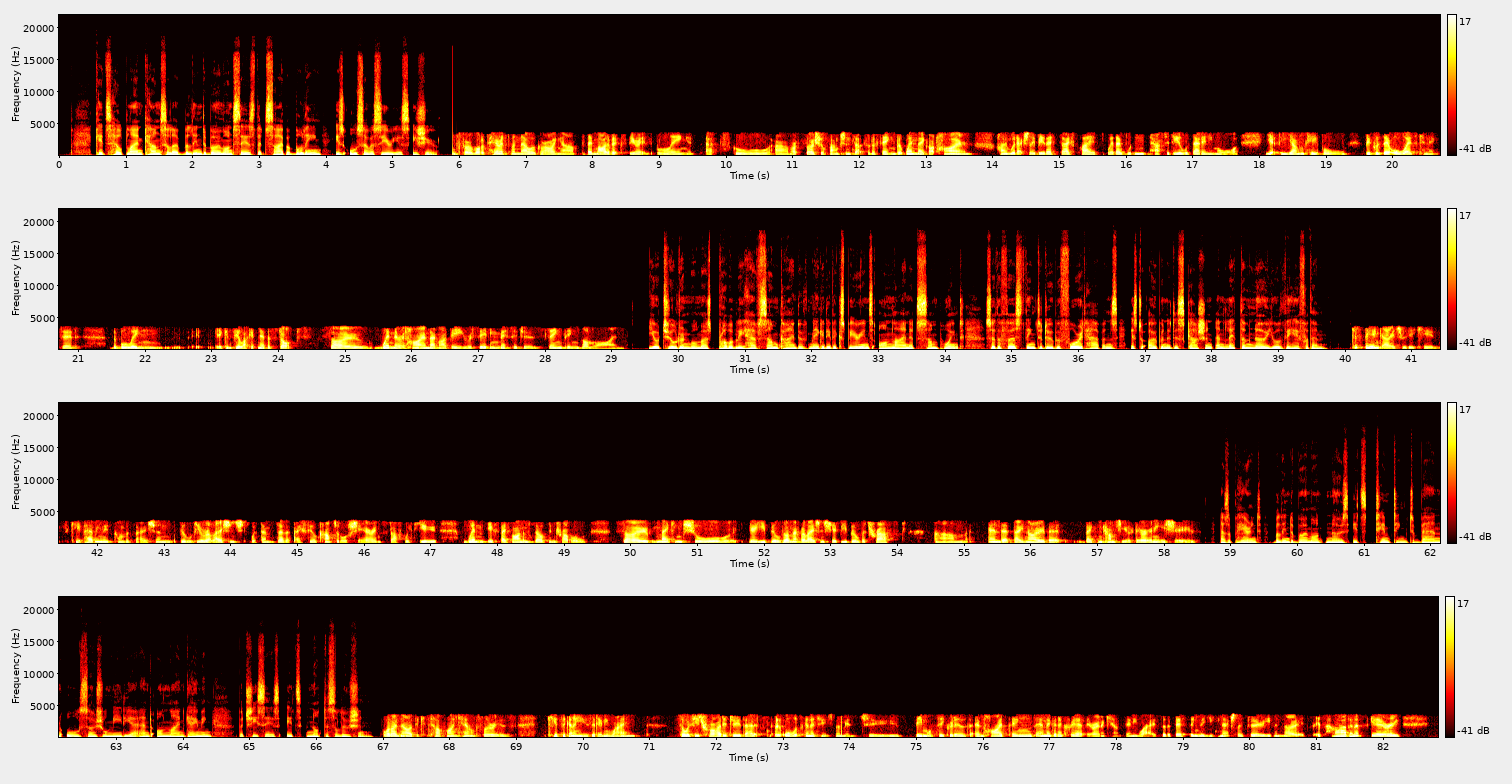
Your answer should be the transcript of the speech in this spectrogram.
Kids Helpline counsellor Belinda Beaumont says that cyberbullying is also a serious issue. For a lot of parents, when they were growing up, they might have experienced bullying at school um, or at social functions, that sort of thing. But when they got home, home would actually be their safe place where they wouldn't have to deal with that anymore. Yet for young people, because they're always connected, the bullying, it, it can feel like it never stops. So when they're at home, they might be receiving messages, seeing things online. Your children will most probably have some kind of negative experience online at some point, so the first thing to do before it happens is to open a discussion and let them know you're there for them. Just be engaged with your kids. Keep having these conversations. Build your relationship with them so that they feel comfortable sharing stuff with you when if they find themselves in trouble. So making sure you, know, you build on that relationship, you build a trust, um, and that they know that they can come to you if there are any issues. As a parent, Belinda Beaumont knows it's tempting to ban all social media and online gaming, but she says it's not the solution. What I know as a helpline counsellor is kids are going to use it anyway. So if you try to do that, it's, all it's going to teach them is to be more secretive and hide things, and they're going to create their own accounts anyway. So the best thing that you can actually do, even though it's it's hard and it's scary,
